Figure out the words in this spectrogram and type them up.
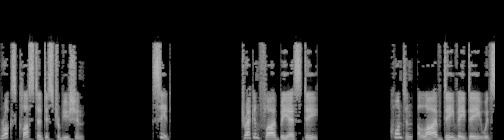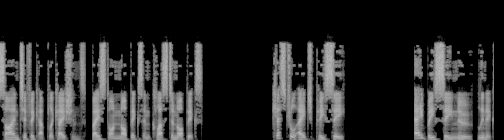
Rocks cluster distribution Scyld Dragonfly BSD Quantian, a live DVD with scientific applications, based on Knoppix and ClusterKnoppix Kestrel HPC ABC Linux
